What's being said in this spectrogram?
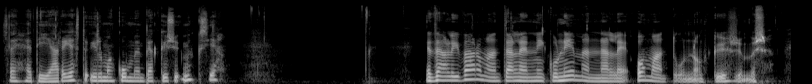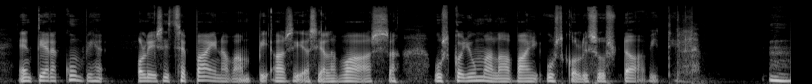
se heti järjestyi ilman kummempia kysymyksiä. Ja tämä oli varmaan tällainen niin kuin emännälle oman tunnon kysymys. En tiedä kumpi oli sitten se painavampi asia siellä vaassa, usko Jumalaa vai uskollisuus Daavidille. Mm.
